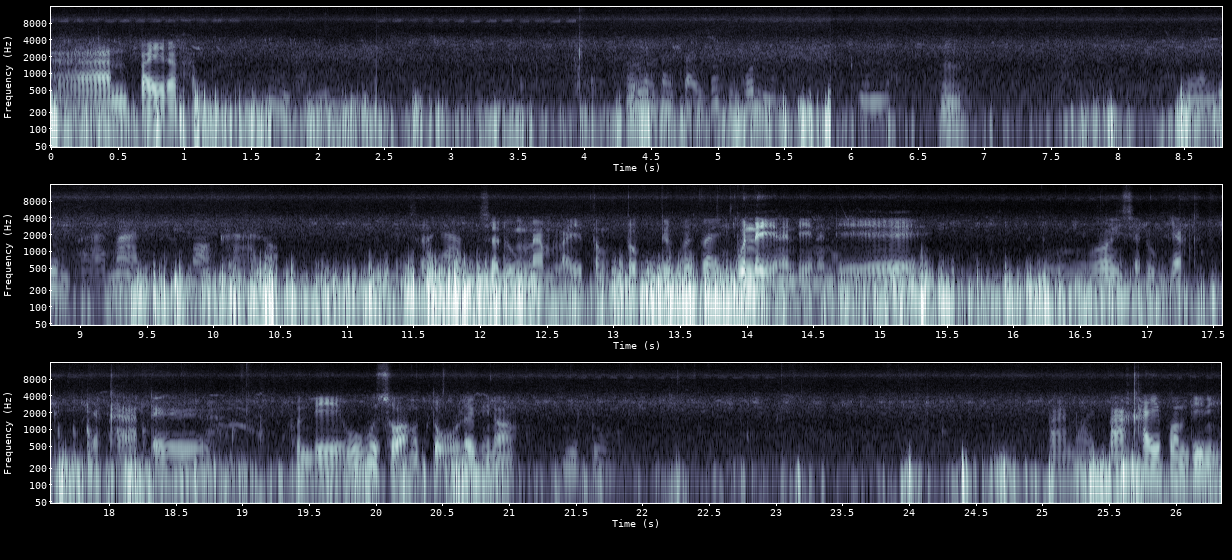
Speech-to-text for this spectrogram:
ผ่านไปแล้วครับ เขาเรียกตั้งใจก็คือคนเนี่ยเนี่ยลืมขาม่านมองขาเนาะสะสะดุ้งน้ำไหลต้องตกตึกไว้ไว้วันเดนั่นดีนั่นดีโอ้ยสะดุ้งยักษ์ยักษ์ขาดเด้อคนดีอู้สองโตเลยพี่น้องนี่ตัวปลาน้อยปลาไข่พร้อมที่นี่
